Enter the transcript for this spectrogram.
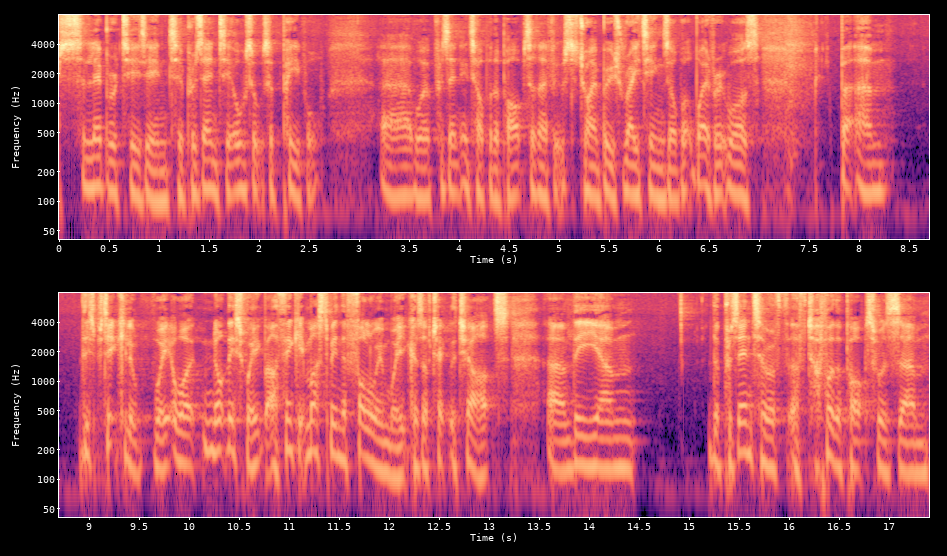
celebrities in to present it. All sorts of people uh, were presenting top of the pops. I don't know if it was to try and boost ratings or wh- whatever it was. But um, this particular week well not this week but I think it must have been the following week because I've checked the charts um, the um, the presenter of, of top of the pops was um,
